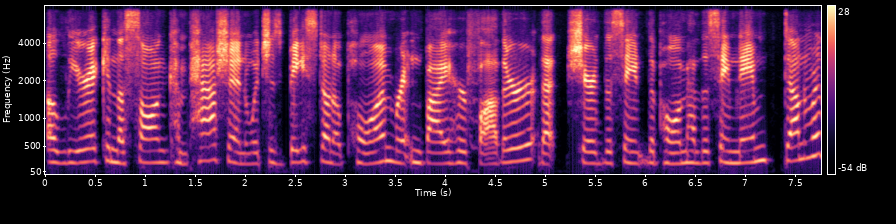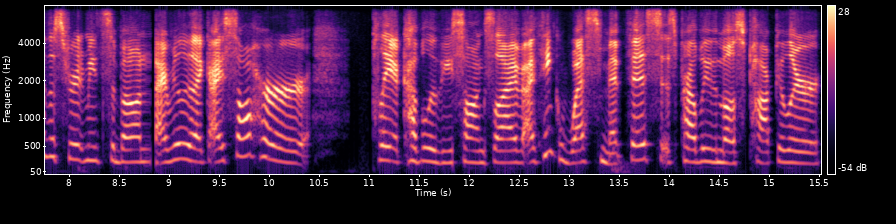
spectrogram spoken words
a lyric in the song Compassion, which is based on a poem written by her father that shared the same, the poem had the same name. Down Where the Spirit Meets the Bone, I really like. I saw her play a couple of these songs live. I think West Memphis is probably the most popular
